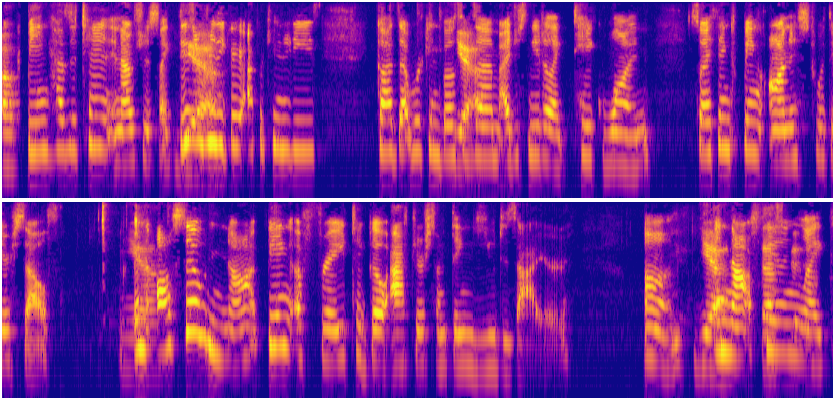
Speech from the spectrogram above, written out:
Okay. being hesitant. And I was just like, these Yeah. are really great opportunities. God's at work in both Yeah. of them. I just need to like take one. So I think being honest with yourself Yeah. and also not being afraid to go after something you desire. Um, yeah. and not feeling like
